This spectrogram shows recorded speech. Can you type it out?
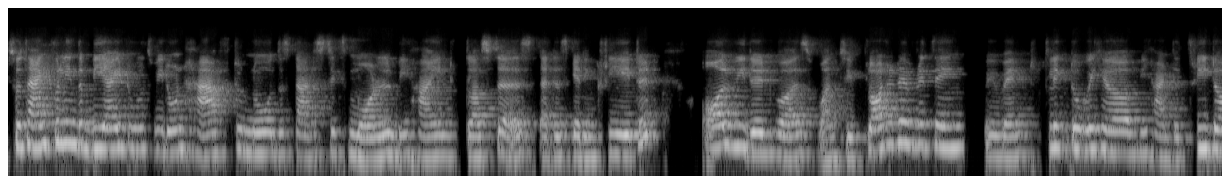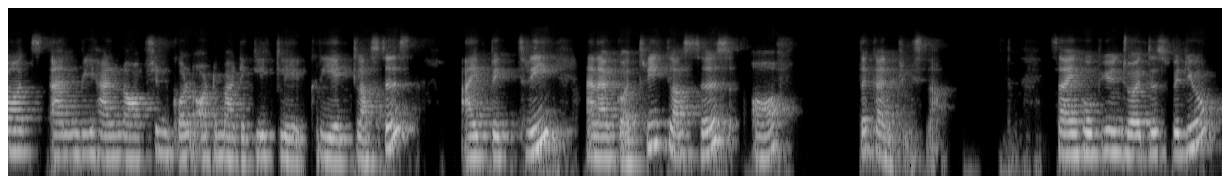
So thankfully in the BI tools, we don't have to know the statistics model behind clusters that is getting created. All we did was once we plotted everything, we went, clicked over here, we had the three dots and we had an option called automatically create clusters. I picked three and I've got three clusters of the countries now. So I hope you enjoyed this video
